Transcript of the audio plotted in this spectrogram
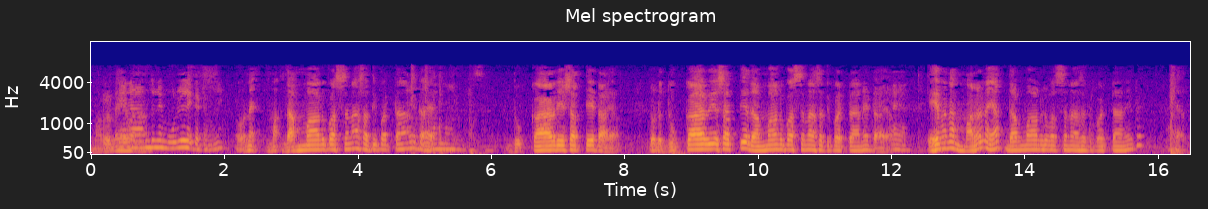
මරණය මුල් එකටම ඕන දම්මානු පස්සනා සතිපට්ටානයට අය දුක්කාර්ය සත්‍යයට අයත්. තොට දුක්කාර්ය සත්‍යය දම්මානු පස්සනා සතිපට්ටානයට අය. එහෙමනම් මරණයක් දම්මානු පස්සනා සතිපට්ටානයට අයත්.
